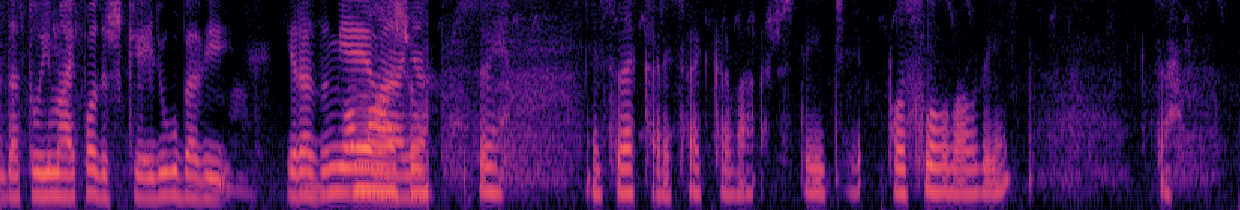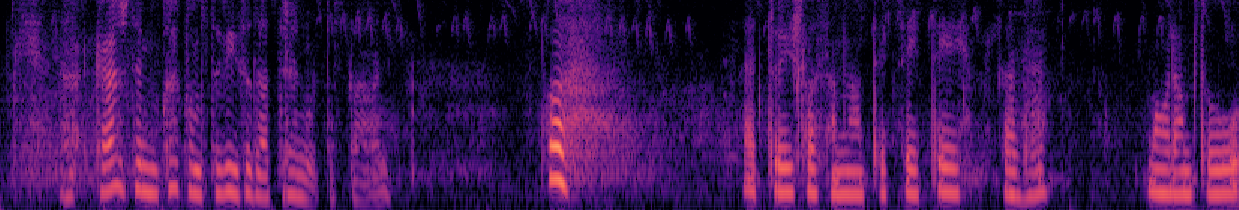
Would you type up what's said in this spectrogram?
da tu ima i podrške i ljubavi i razumijevanja. Pomažu svi i svekar i svekrva što se tiče poslova ovi sve. A, kažite mi u kakvom ste vi sada trenutno stanju? Pa, eto, išla sam na TCT, sad Mhm. moram tu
